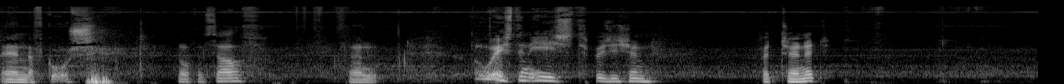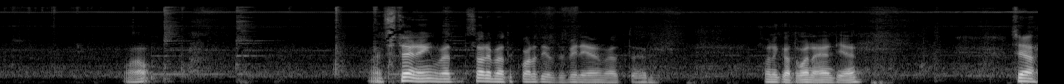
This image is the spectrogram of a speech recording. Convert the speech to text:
And of course north and south and west and east position. If I turn it well it's turning but sorry about the quality of the video but um, I've only got one hand here. So yeah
